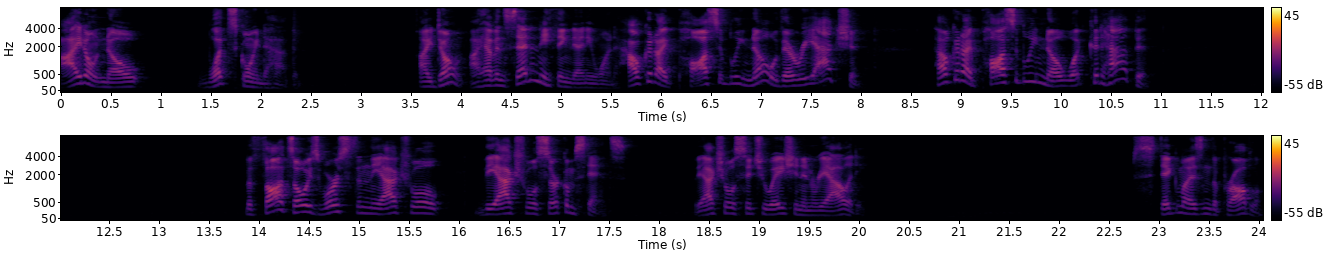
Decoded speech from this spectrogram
I don't know what's going to happen. I don't. I haven't said anything to anyone. How could I possibly know their reaction? How could I possibly know what could happen? The thought's always worse than the actual the actual circumstance, the actual situation in reality. Stigma isn't the problem.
